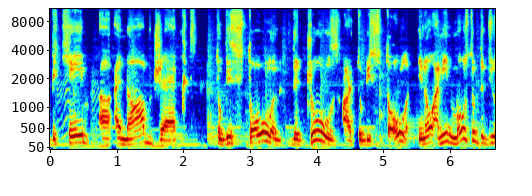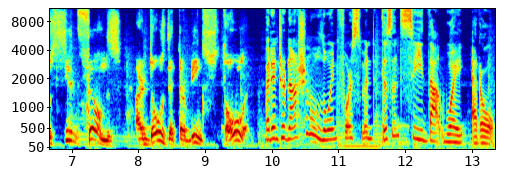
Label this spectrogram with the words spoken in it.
became uh, an object to be stolen. The jewels are to be stolen. You know, I mean, most of the Juicy films are those that are being stolen. But international law enforcement doesn't see that way at all.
